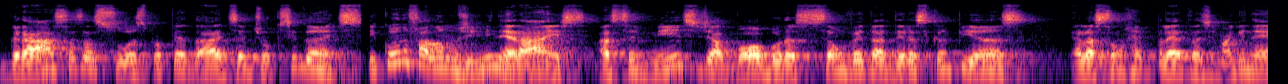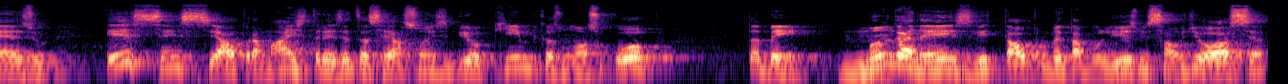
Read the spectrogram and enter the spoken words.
graças às suas propriedades antioxidantes. E quando falamos de minerais, as sementes de abóbora são verdadeiras campeãs. Elas são repletas de magnésio, essencial para mais de 300 reações bioquímicas no nosso corpo, também manganês, vital para o metabolismo e saúde óssea,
